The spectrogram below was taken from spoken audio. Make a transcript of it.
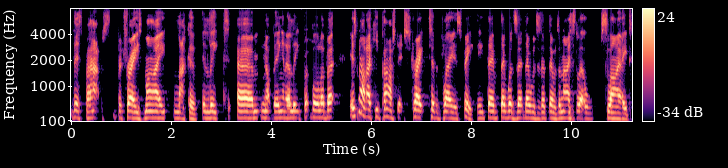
this perhaps betrays my lack of elite, um, not being an elite footballer, but. It's not like he passed it straight to the player's feet. He, there, there was a, there was a, there was a nice little slide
